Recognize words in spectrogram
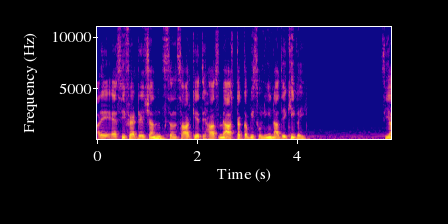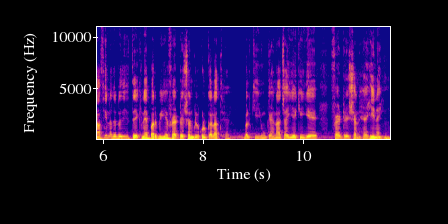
अरे, ऐसी फेडरेशन संसार के इतिहास में आज तक कभी सुनी ना देखी गई। सियासी नज़रिए से देखने पर भी ये फेडरेशन बिल्कुल गलत है। बल्कि यूँ कहना चाहिए कि ये फेडरेशन है ही नहीं।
